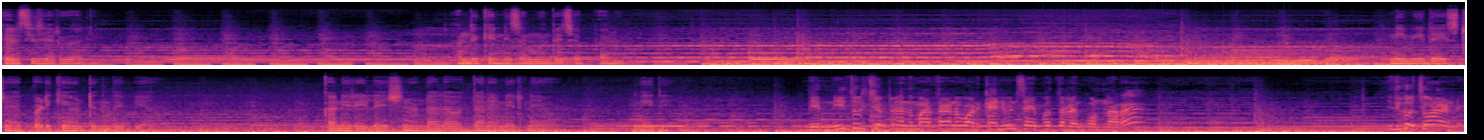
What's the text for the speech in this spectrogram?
తెలిసి జరగాలి. అందుకే నిజం ముందే చెప్పాను. నీ మీద ఇష్టం ఎప్పటికీ ఉంటుంది దివ్య. కానీ రిలేషన్ ఉండాలా వద్దనే నిర్ణయం నీదే. మీరు నీతులు చెప్పినంత మాత్రాన వాడు కన్విన్స్ అయిపోతాడు అనుకుంటున్నారా ఇదిగో చూడండి.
